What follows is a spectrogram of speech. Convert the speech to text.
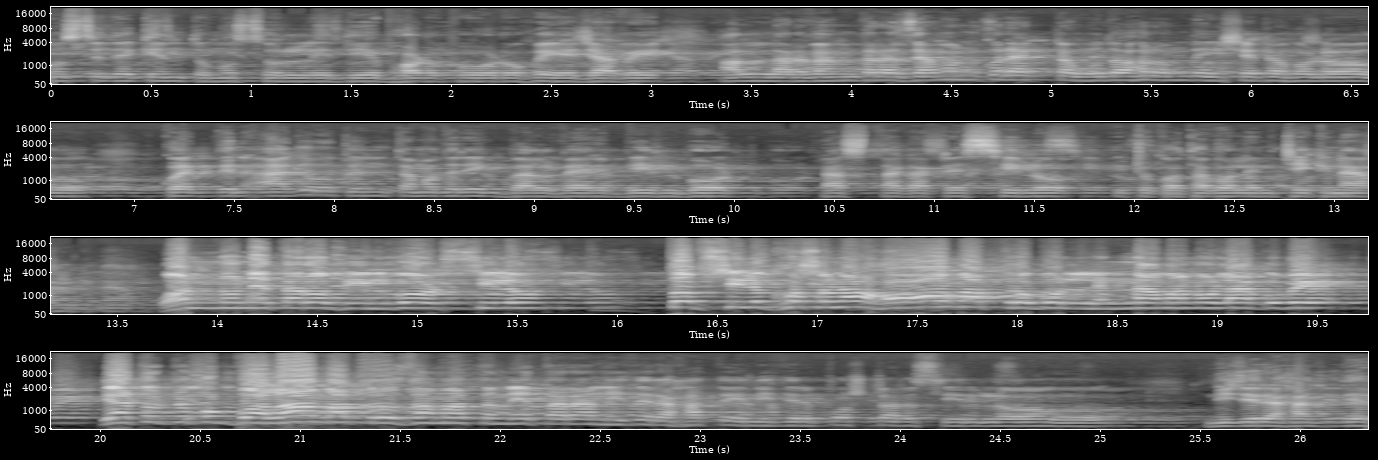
মসজিদে কিন্তু মুসল্লি দিয়ে ভরপুর হয়ে যাবে। আল্লাহর বান্দারা যেমন করে একটা উদাহরণ দেই, সেটা হলো, কয়েকদিন আগেও কিন্তু আমাদের ইকবাল ভাইয়ের বিলবোর্ড রাস্তাঘাটে ছিল। একটু কথা বলেন ঠিক না? অন্য নেতারও বিলবোর্ড ছিল। তফসিল ঘোষণা হওয়া মাত্র বললেন, নামানো লাগবে। এতটুকু বলা মাত্র জামাত নেতারা নিজের হাতে নিজের পোস্টার ছিঁড়ল, নিজের হাত দিয়ে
